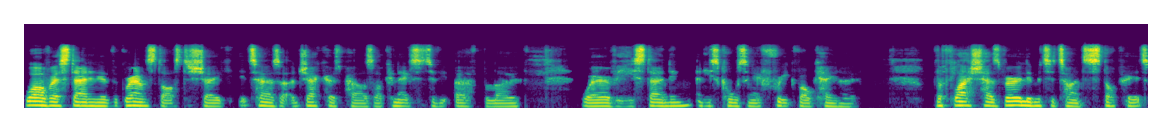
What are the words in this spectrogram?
While they're standing there, the ground starts to shake. It turns out Jacko's powers are connected to the earth below, wherever he's standing, and he's causing a freak volcano. The Flash has very limited time to stop it,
